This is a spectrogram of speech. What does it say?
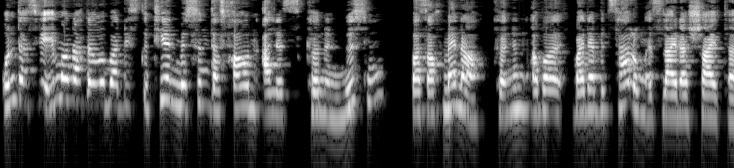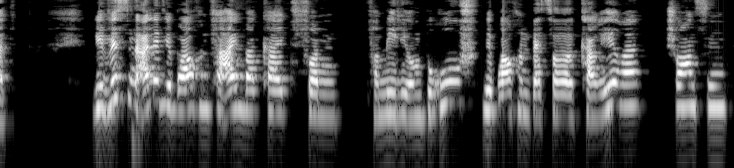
Und dass wir immer noch darüber diskutieren müssen, dass Frauen alles können müssen, was auch Männer können, aber bei der Bezahlung es leider scheitert. Wir wissen alle, wir brauchen Vereinbarkeit von Familie und Beruf. Wir brauchen bessere Karrierechancen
